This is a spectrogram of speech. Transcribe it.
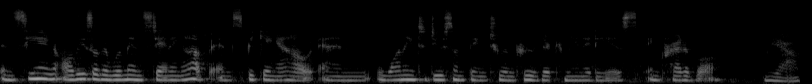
and seeing all these other women standing up and speaking out and wanting to do something to improve their community is incredible. Yeah.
